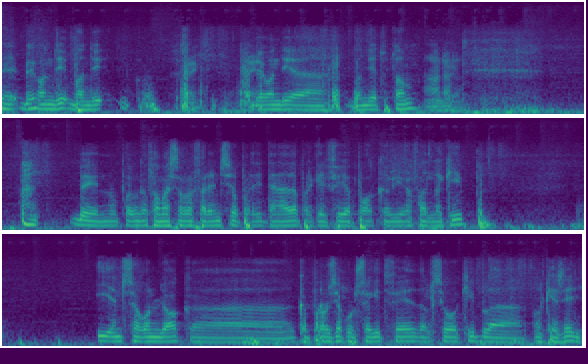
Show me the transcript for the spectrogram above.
Bé, bé, bon dia, bon dia. Bé, bon dia, bon dia a tothom. Ara. Bé, no podem agafar massa referència al partit d'anada perquè ell feia poc que havia agafat l'equip. I en segon lloc, eh, que Parrós ja ha aconseguit fer del seu equip la, el que és ell.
